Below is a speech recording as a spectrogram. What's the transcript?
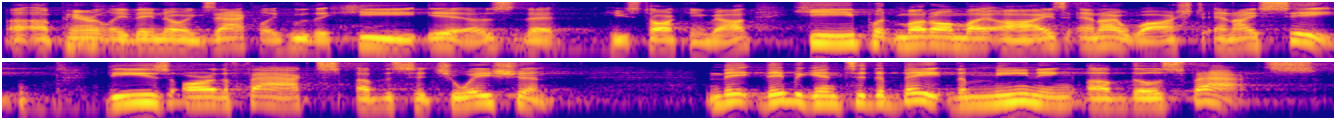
Uh, apparently, they know exactly who the he is that he's talking about. He put mud on my eyes, and I washed, and I see. These are the facts of the situation. They, they begin to debate the meaning of those facts.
